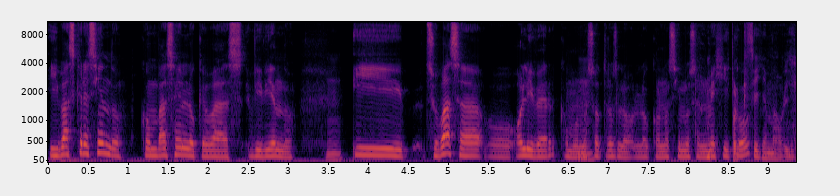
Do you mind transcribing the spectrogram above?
y vas creciendo con base en lo que vas viviendo. Mm. Y Tsubasa o Oliver, como Mm. nosotros lo, lo conocimos en México, ¿Por qué se llama Oliver?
